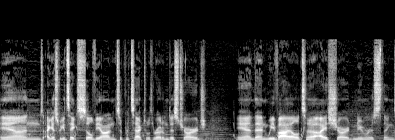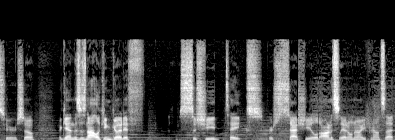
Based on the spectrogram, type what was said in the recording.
and I guess we can take Sylveon to protect with Rotom Discharge, and then Weavile to Ice Shard numerous things here. So, again, this is not looking good if Sashid takes, or Sashield, honestly I don't know how you pronounce that,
